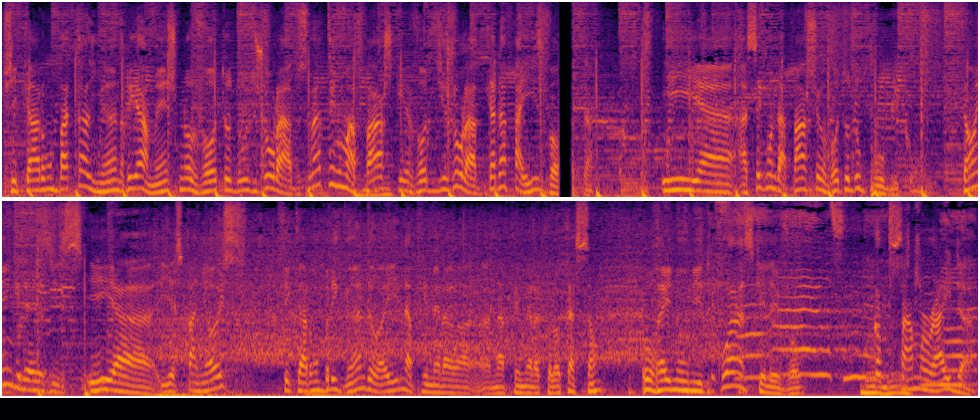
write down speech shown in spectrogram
ficaram batalhando realmente no voto dos jurados. Lá tem uma parte que é voto de jurado, cada país vota. E ah, a segunda parte é o voto do público. Então, ingleses e, ah, e espanhóis ficaram brigando aí na primeira, na primeira colocação. O Reino Unido quase que levou, como Sam Ryder.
